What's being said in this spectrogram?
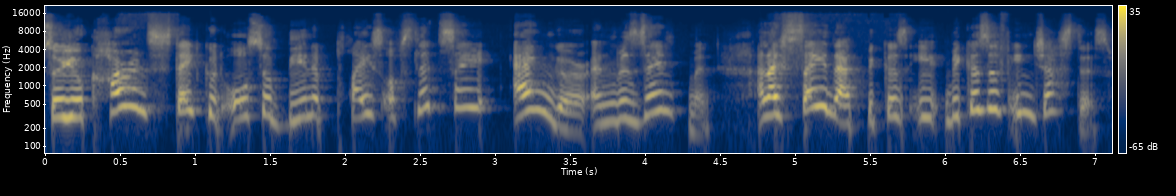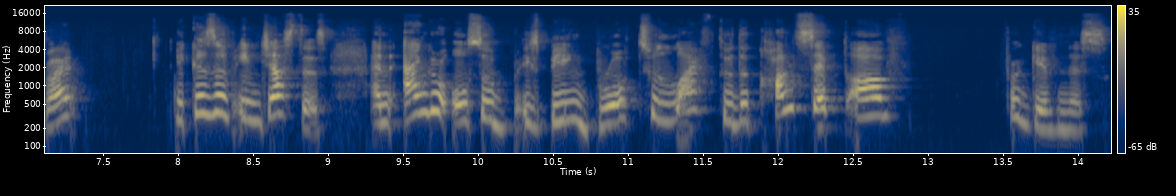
So your current state could also be in a place of, let's say, anger and resentment. And I say that because, because of injustice, right? Because of injustice. And anger also is being brought to life through the concept of forgiveness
